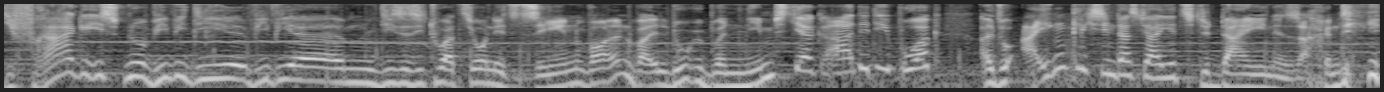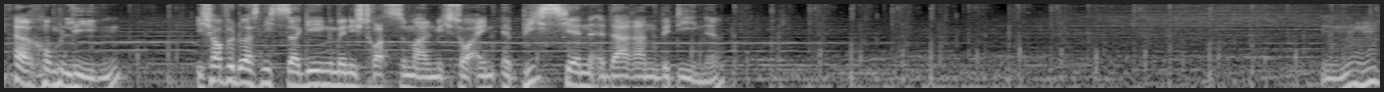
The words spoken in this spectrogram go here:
Die Frage ist nur, wie wir, die, wie wir ähm, diese Situation jetzt sehen wollen, weil du übernimmst ja gerade die Burg. Also eigentlich sind das ja jetzt deine Sachen, die herumliegen. Ich hoffe, du hast nichts dagegen, wenn ich trotzdem mal mich so ein bisschen daran bediene. Mhm.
